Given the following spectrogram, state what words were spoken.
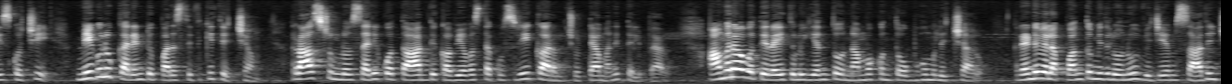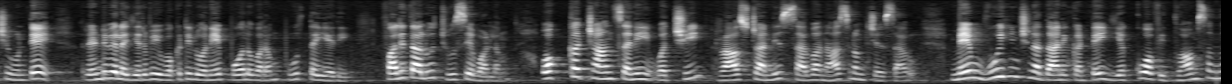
తీసుకొచ్చి మిగులు కరెంటు పరిస్థితికి తెచ్చాం. రాష్ట్రంలో సరికొత్త ఆర్థిక వ్యవస్థకు శ్రీకారం చుట్టామని తెలిపారు. అమరావతి రైతులు ఎంతో నమ్మకంతో భూములిచ్చారు. రెండు వేల పంతొమ్మిదిలోనూ విజయం సాధించి ఉంటే రెండు వేల ఇరవై ఒకటిలోనే పోలవరం పూర్తయ్యేది. ఫలితాలు చూసేవాళ్ళం. ఒక్క ఛాన్స్ అని వచ్చి రాష్ట్రాన్ని సర్వనాశనం చేశారు. మేం ఊహించిన దానికంటే ఎక్కువ విధ్వంసం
